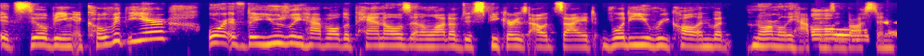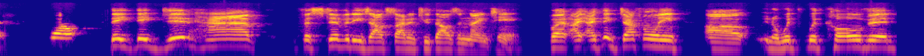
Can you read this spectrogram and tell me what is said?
it still being a COVID year, or if they usually have all the panels and a lot of the speakers outside. What do you recall and what normally happens oh, in Boston? Okay. Well, they they did have festivities outside in 2019, but I, I think definitely uh, you know with with COVID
